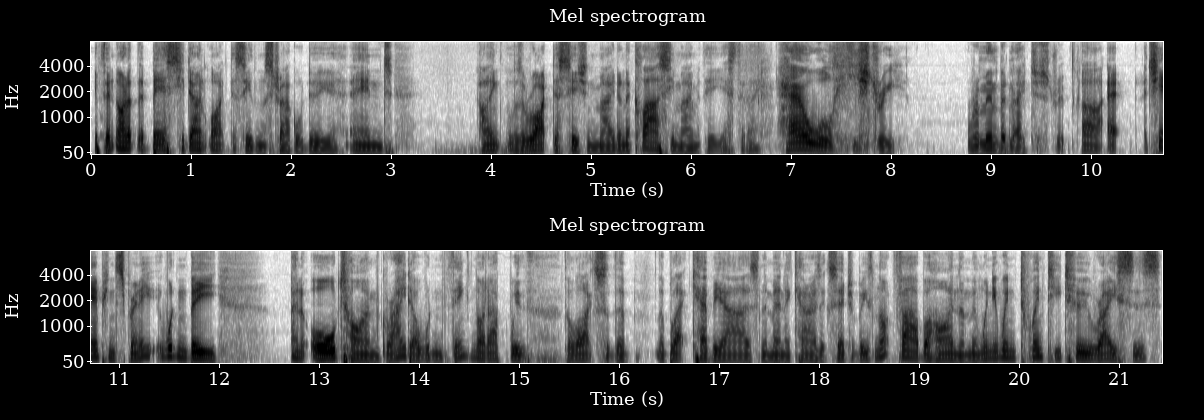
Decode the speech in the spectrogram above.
if they're not at the best, you don't like to see them struggle, do you? And I think it was a right decision made and a classy moment there yesterday. How will history remember Nature Strip? Uh, a, a champion sprinter. It wouldn't be an all-time great, I wouldn't think, not up with the likes of the, the Black Caviars and the Manikatos, etc. But he's not far behind them. And when you win 22 races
